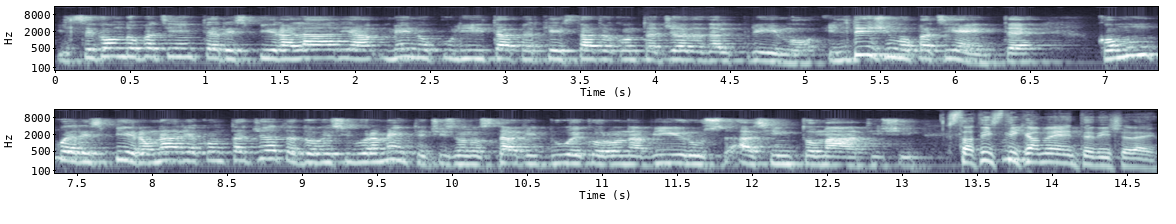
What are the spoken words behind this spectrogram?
il secondo paziente respira l'aria meno pulita perché è stata contagiata dal primo. Il decimo paziente comunque respira un'aria contagiata dove sicuramente ci sono stati due coronavirus asintomatici. Statisticamente, quindi, dice lei.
